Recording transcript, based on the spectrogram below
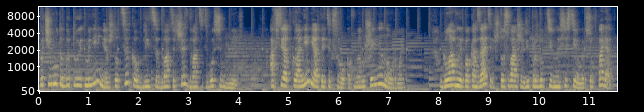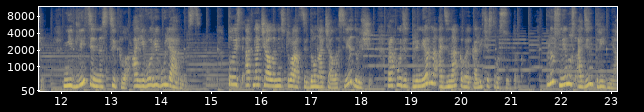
Почему-то бытует мнение, что цикл длится 26-28 дней, а все отклонения от этих сроков – нарушение нормы. Главный показатель, что с вашей репродуктивной системой все в порядке, не длительность цикла, а его регулярность. То есть от начала менструации до начала следующей проходит примерно одинаковое количество суток. Плюс-минус 1-3 дня.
